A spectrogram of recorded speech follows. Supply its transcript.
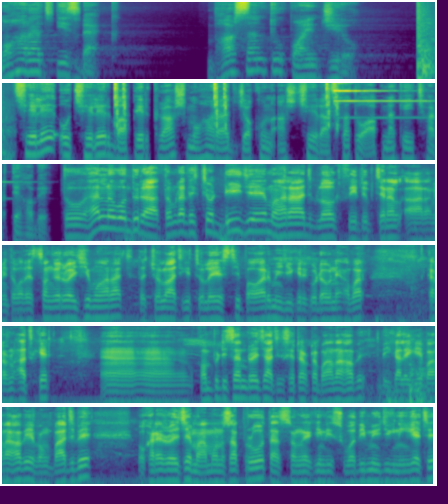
Maharaj is back. Version two point zero. ছেলে ও ছেলের বাপের ক্রাশ মহারাজ যখন আসছে রাস্তা তো আপনাকেই ছাড়তে হবে। তো হ্যালো বন্ধুরা তোমরা দেখছ DJ Maharaj vlogs YouTube channel আর আমি তোমাদের সঙ্গে রয়েছি মহারাজ। তো চলো আজকে চলে এসেছি পাওয়ার মিউজিকের গোডাউনে আবার কারণ আজকের কম্পিটিশান রয়েছে আজকে সেটা একটা বাঁধা হবে। বিকালে গিয়ে বাঁধা হবে এবং বাজবে। ওখানে রয়েছে মা মনসা প্রো তার সঙ্গে কিন্তু সুবাদি মিউজিক নিয়ে গেছে।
